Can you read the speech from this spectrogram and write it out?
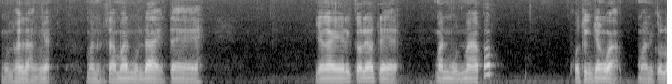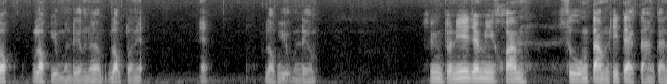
หมุนถอยหลังเนี่ยมันสามารถหมุนได้ แต่ยังไงก็แล้วแต่มันหมุนมาปั๊บพอถึงจังหวะ มันก็ล็อกล็อกอยู่เหมือนเดิมนะครับล็อกตัวเนี้ยเนี่ยล็อกอยู่เหมือนเดิม ซึ่งตัวนี้จะมีความสูงต่ำที่แตกต่างกัน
